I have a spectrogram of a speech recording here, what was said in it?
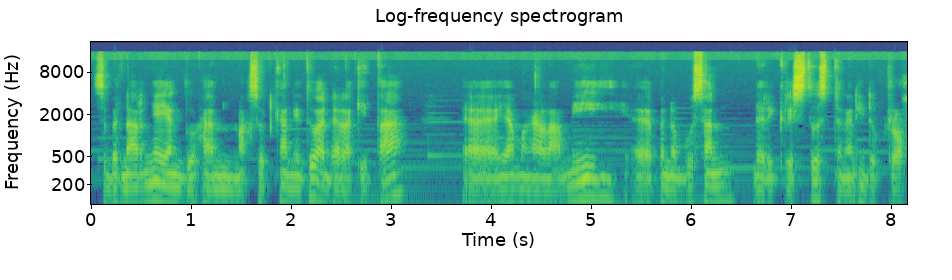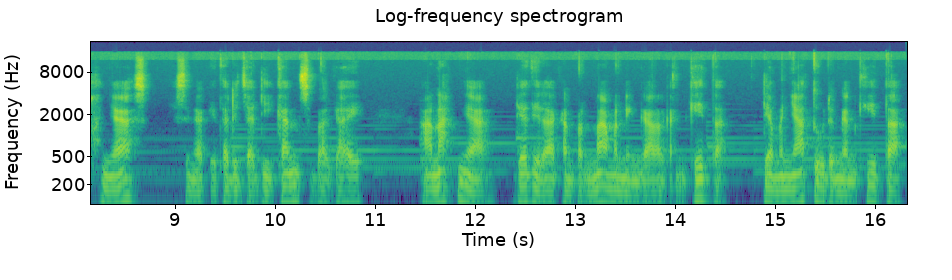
Sebenarnya yang Tuhan maksudkan itu adalah kita yang mengalami uh, penebusan dari Kristus dengan hidup rohnya sehingga kita dijadikan sebagai anaknya. Dia tidak akan pernah meninggalkan kita. Dia menyatu dengan kita.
